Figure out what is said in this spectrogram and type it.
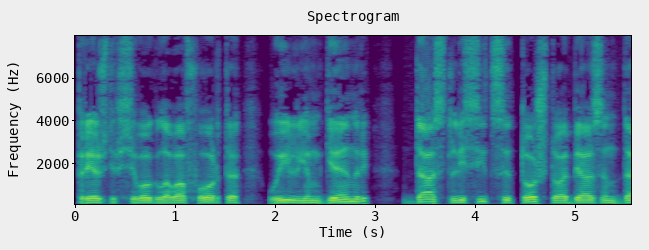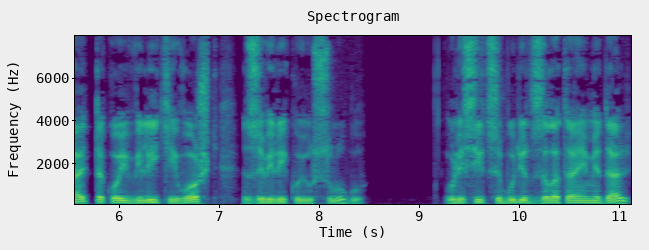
Прежде всего, глава форта Уильям Генри даст лисице то, что обязан дать такой великий вождь за великую услугу. У лисицы будет золотая медаль,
